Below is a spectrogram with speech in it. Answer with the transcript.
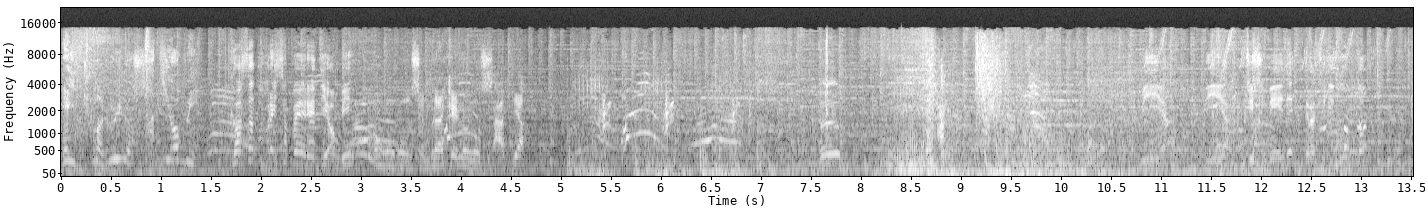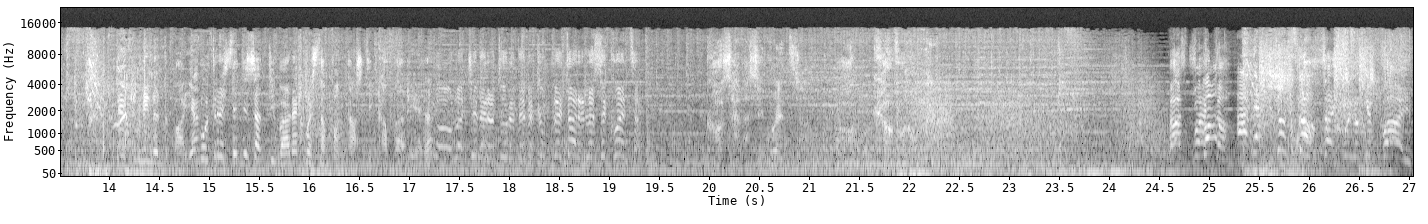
Ehi, ma lui lo sa di Obi. Cosa dovrei sapere di Obi? Oh, sembra che non lo sappia. Via, via, ci si vede, grazie di tutto. Minute Baia, potresti disattivare questa fantastica barriera? L'acceleratore deve completare la sequenza! Cosa la sequenza? Oh, cavolo! Aspetta! Adesso sto! Sai quello che fai?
